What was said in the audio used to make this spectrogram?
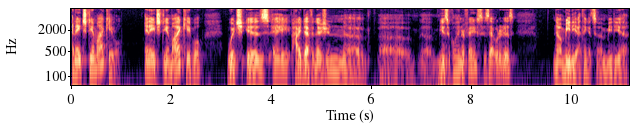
an HDMI cable, an HDMI cable, which is a high definition uh, uh, uh, musical interface. Is that what it is? No, media. I think it's a media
